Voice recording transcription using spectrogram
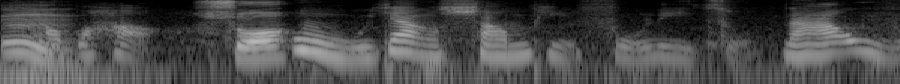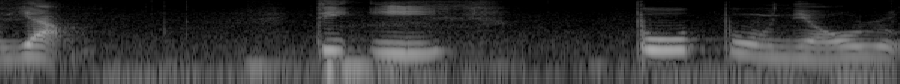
嗯好不好？说，五样商品福利组，哪五样？第一，布布牛乳；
